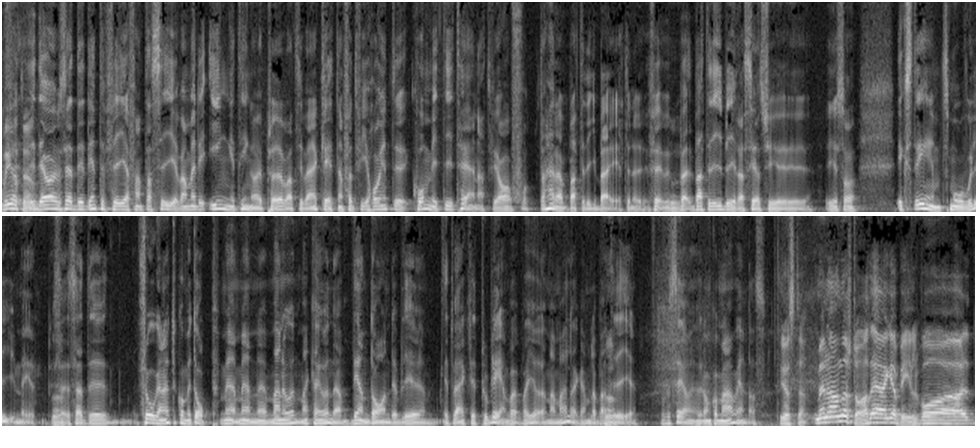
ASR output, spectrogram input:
vet, det. Det, det. det är inte fria fantasier, va? men det är ingenting har prövats i verkligheten. För att vi har ju inte kommit dit hän att vi har fått det här batteriberget nu. För mm. Batteribilar säljs ju i så extremt små volymer. Mm. Så, så, att, eh, frågan har inte kommit upp. Men, men eh, man, man, kan ju undra, den dagen det blir ett verkligt problem, vad, vad gör man med alla gamla batterier? Mm. Vi får se hur de kommer att användas. Just det. Men annars då, att äga bil. Vad,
